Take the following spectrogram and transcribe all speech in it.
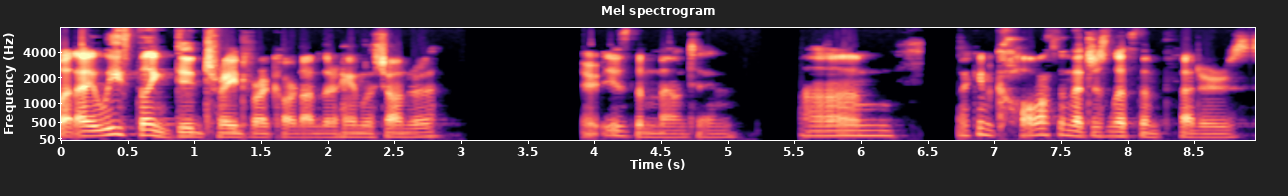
But I at least like did trade for a card out of their hand with Chandra. There is the mountain. Um I can Koth and that just lets them fetters.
